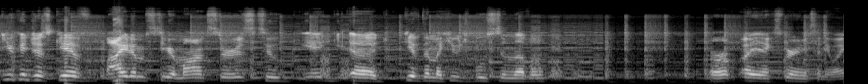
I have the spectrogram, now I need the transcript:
you can just give items to your monsters to uh, give them a huge boost in level. Or uh, experience, anyway.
